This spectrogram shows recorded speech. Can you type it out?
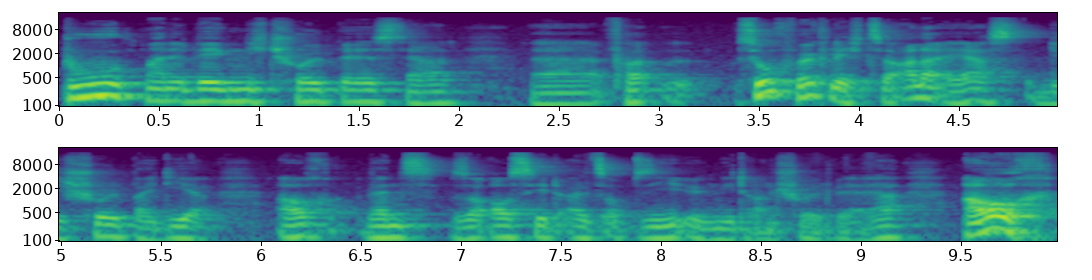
du meinetwegen nicht schuld bist. Ja? Äh, such wirklich zuallererst die Schuld bei dir, auch wenn es so aussieht, als ob sie irgendwie dran schuld wäre. Ja? Auch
